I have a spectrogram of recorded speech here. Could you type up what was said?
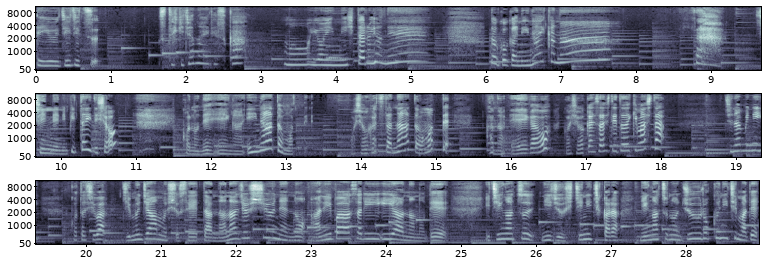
ていう事実。素敵じゃないですか。もう余韻に浸るよね。どこかにいないかな？さあ新年にぴったりでしょ？このね映画いいなと思ってお正月だなと思ってこの映画をご紹介させていただきました。ちなみに今年はジム・ジャームッシュ生誕70周年のアニバーサリーイヤーなので1月27日から2月の16日まで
